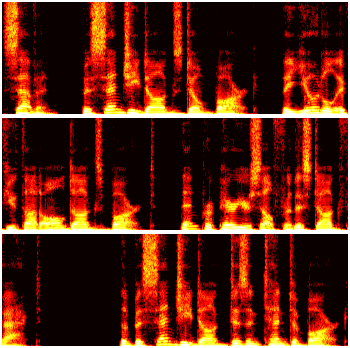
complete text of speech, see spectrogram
7. Basenji dogs don't bark, they yodel if you thought all dogs barked, then prepare yourself for this dog fact. The Basenji dog doesn't tend to bark,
